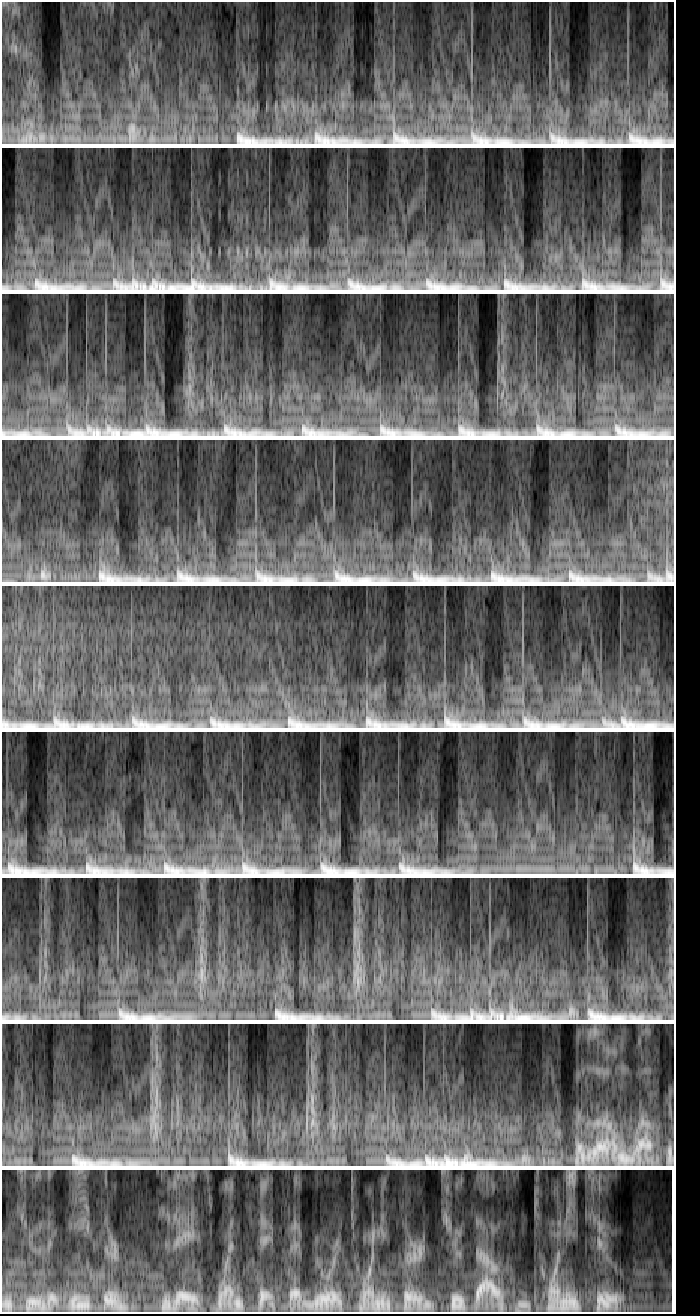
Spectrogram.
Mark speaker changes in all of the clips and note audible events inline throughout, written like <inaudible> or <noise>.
Speaker 1: TerraSpaces. Hello and welcome to The Ether. Today is Wednesday, February 23rd, 2022.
